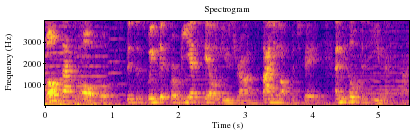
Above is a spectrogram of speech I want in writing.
Well, that's all, folks. This is Wingtip for BSKL News Round, signing off for today, and we hope to see you next time.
